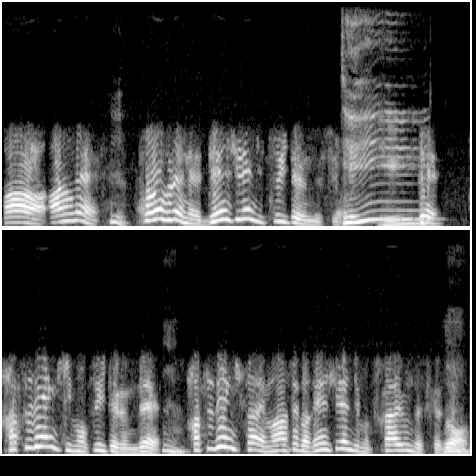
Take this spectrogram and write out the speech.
ああ、あのね、うんこの船ね、電子レンジついてるんですよ。えで、発電機もついてるんで、うん発電機さえ回せば電子レンジも使えるんですけど、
